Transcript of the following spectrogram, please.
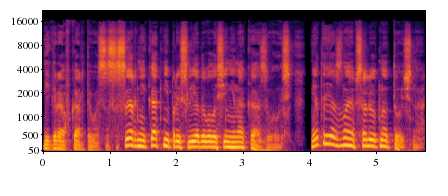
Игра в карты в СССР никак не преследовалась и не наказывалась. Это я знаю абсолютно точно.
